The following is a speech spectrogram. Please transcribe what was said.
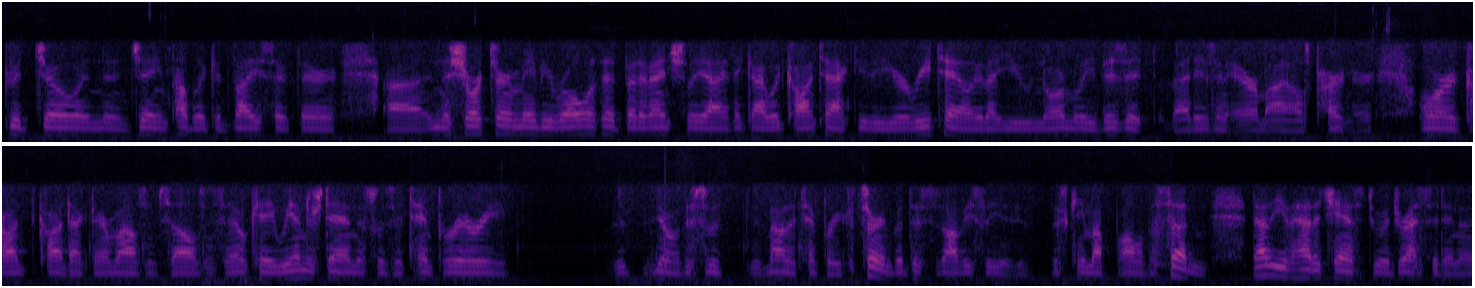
good Joe and, Jane public advice out there. Uh, in the short term, maybe roll with it, but eventually, I think I would contact either your retailer that you normally visit, that is an Air Miles partner, or con- contact Air Miles themselves and say, okay, we understand this was a temporary you know this was not a temporary concern, but this is obviously this came up all of a sudden. Now that you've had a chance to address it in a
